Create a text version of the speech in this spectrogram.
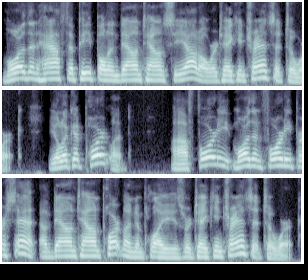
more than half the people in downtown Seattle were taking transit to work. You look at Portland, uh, 40 more than 40% of downtown Portland employees were taking transit to work.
